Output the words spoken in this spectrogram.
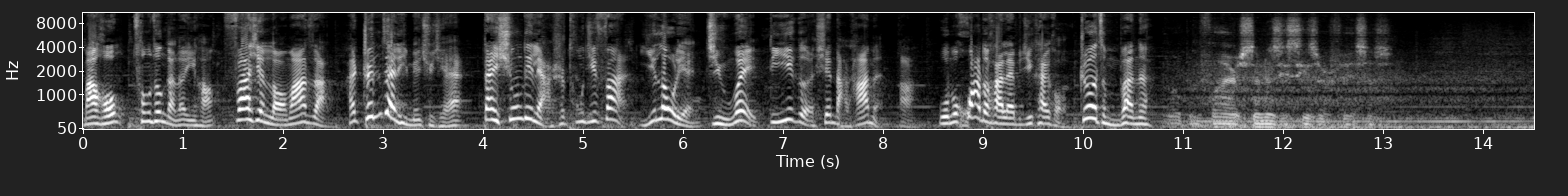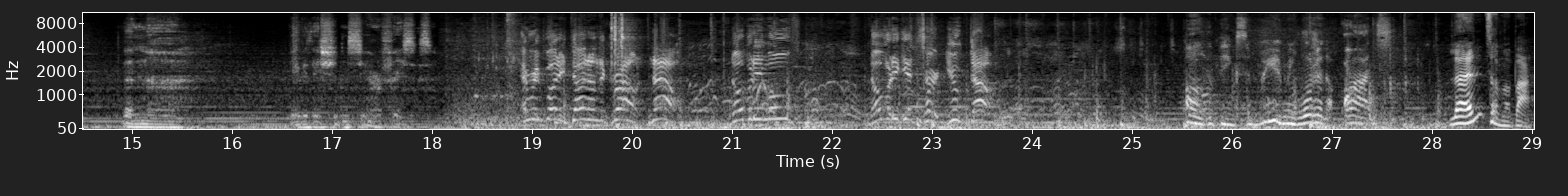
马红匆匆赶到银行，发现老妈子啊，还真在里面取钱。但兄弟俩是通缉犯，一露脸，警卫第一个先打他们啊！我们话都还来不及开口，这怎么办呢？Open fire as soon as he sees our faces. Then, uh, maybe they shouldn't see our faces. Everybody down on the ground, now! Nobody move! Nobody gets hurt, you down! All the banks in Miami, what are the odds? 能怎么办？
